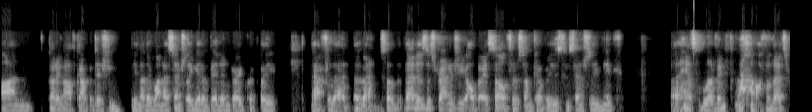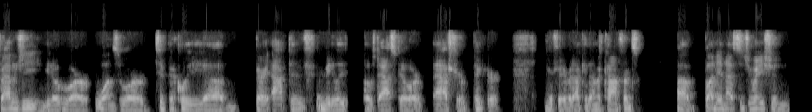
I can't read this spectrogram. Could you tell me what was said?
on cutting off competition. You know, they want to essentially get a bid in very quickly after that event. So that is a strategy all by itself. There's some companies who essentially make a handsome living off of that strategy, you know, who are ones who are typically um, very active immediately post ASCO or ASH or pick your, your favorite academic conference. Uh, but in that situation,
